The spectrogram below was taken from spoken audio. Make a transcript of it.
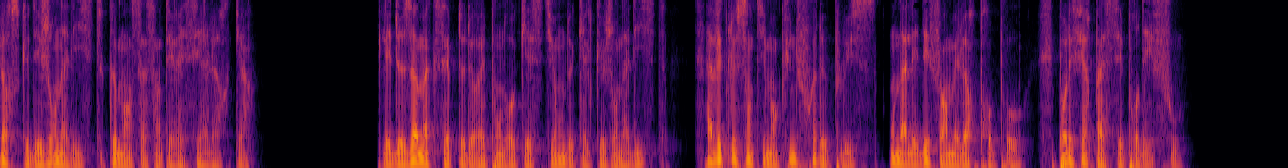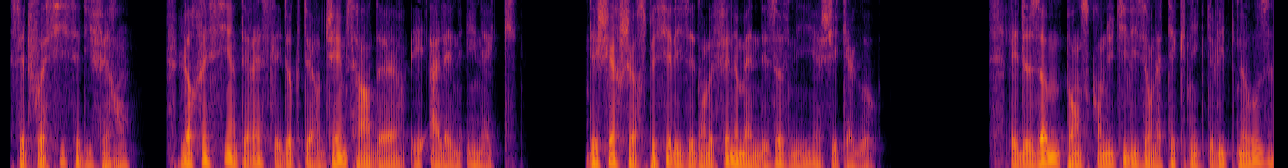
lorsque des journalistes commencent à s'intéresser à leur cas? Les deux hommes acceptent de répondre aux questions de quelques journalistes, avec le sentiment qu'une fois de plus, on allait déformer leurs propos pour les faire passer pour des fous. Cette fois-ci, c'est différent. Leur récit intéresse les docteurs James Harder et Allen Hynek, des chercheurs spécialisés dans le phénomène des ovnis à Chicago. Les deux hommes pensent qu'en utilisant la technique de l'hypnose,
